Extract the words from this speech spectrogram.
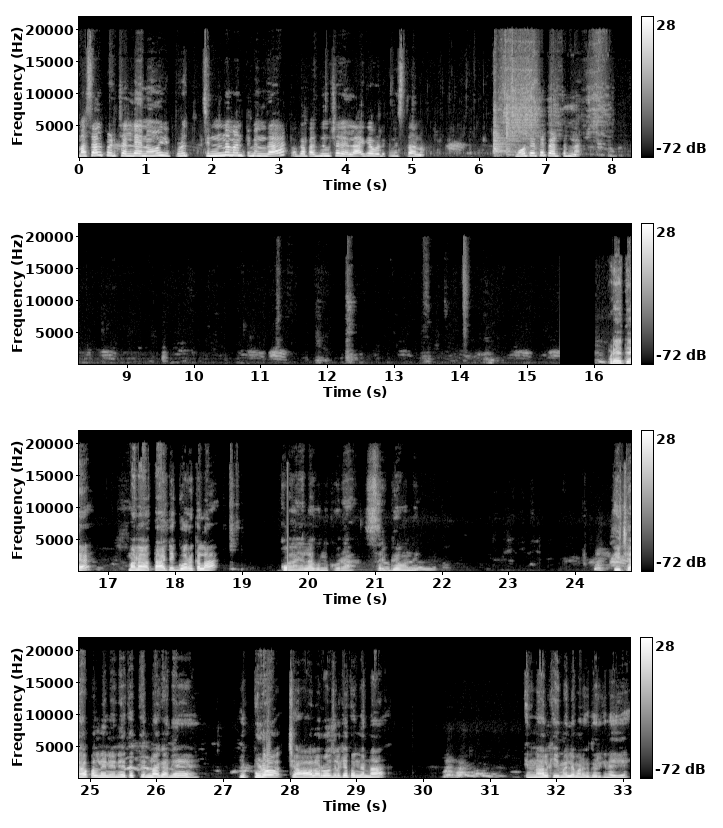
మసాలా పొడి చల్లాను. ఇప్పుడు చిన్న మంట మీద ఒక పది నిమిషాలు ఇలాగే ఉడకనిస్తాను. మూత అయితే పెడుతున్నా. ఇప్పుడైతే మన తాటి గోరకల ఎలాగుంది కూర? సరిగ్గా ఉంది. ఈ చేపల్ని నేనైతే తిన్నా కానీ ఎప్పుడో చాలా రోజుల క్రితం తిన్నా. ఇన్నాళ్ళకి మళ్ళీ మనకు దొరికినాయి.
